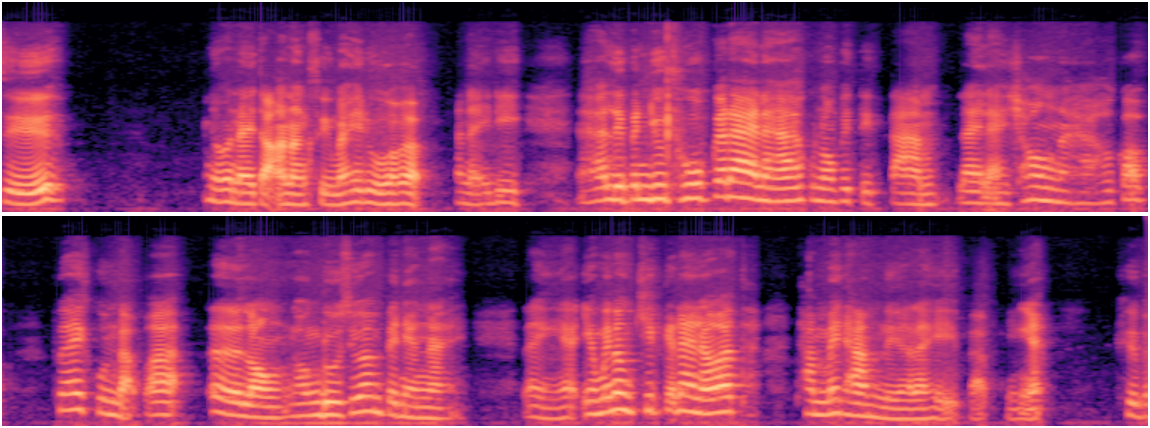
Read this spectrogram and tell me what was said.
สือเดี๋ยววันไหนจะเอาหนังสือมาให้ดูว่าแบบอันไหนดีนะคะหรือเป็น YouTube ก็ได้นะคะคุณลองไปติดตามหลาย ๆ ช่องนะคะเขาก็เพื่อให้คุณแบบว่าเออลองลองดูซิว่ามันเป็นยังไง อะไรอย่างเงี้ยยังไม่ต้องคิดก็ได้นะว่าทำไม่ทำหรืออะไรแบบอย่างเงี้ย คือไป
